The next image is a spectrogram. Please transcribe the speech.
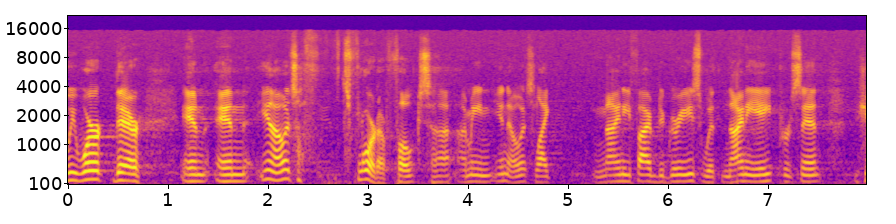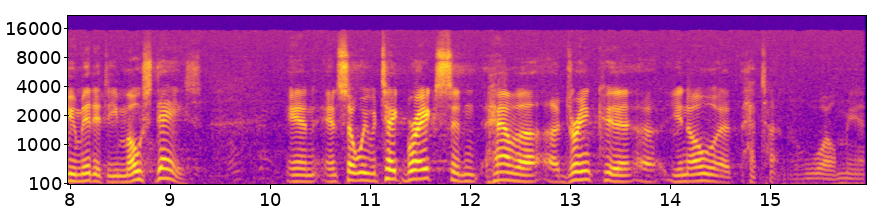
we worked there, and, and you know, it's, it's Florida, folks. Uh, I mean, you know, it's like 95 degrees with 98% humidity most days. And, and so we would take breaks and have a, a drink, uh, uh, you know, at that time. Well, man,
